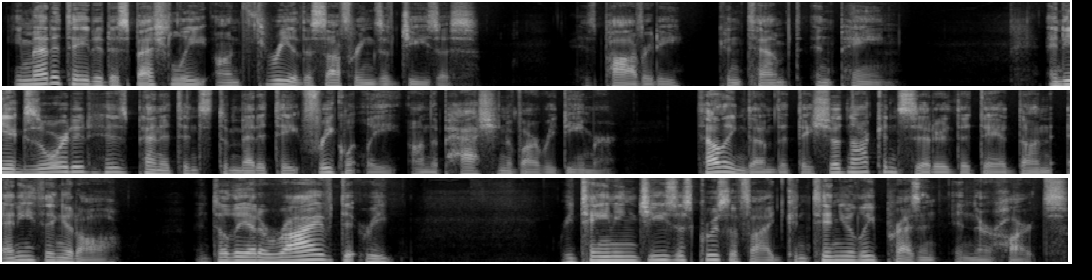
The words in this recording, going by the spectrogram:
He meditated especially on three of the sufferings of Jesus his poverty, contempt, and pain. And he exhorted his penitents to meditate frequently on the passion of our Redeemer telling them that they should not consider that they had done anything at all until they had arrived at re- retaining Jesus crucified continually present in their hearts.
